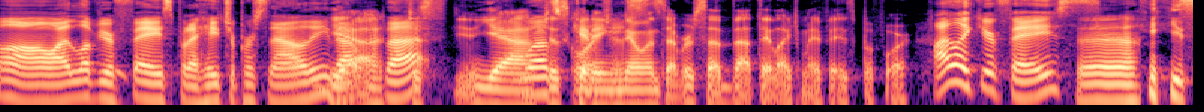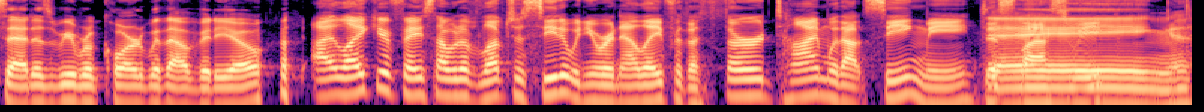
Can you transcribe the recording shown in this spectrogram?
Oh, I love your face, but I hate your personality. yeah, That, that? just yeah, Well, just kidding. No one's ever said that they liked my face before. I like your face. Uh, he said as we record without video. I like your face. I would have loved to have seen it when you were in LA for the third time without seeing me this last week. Dang.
